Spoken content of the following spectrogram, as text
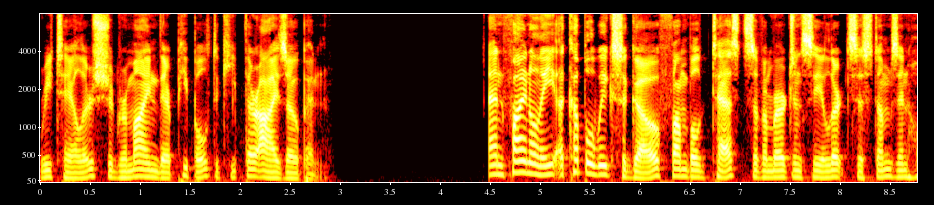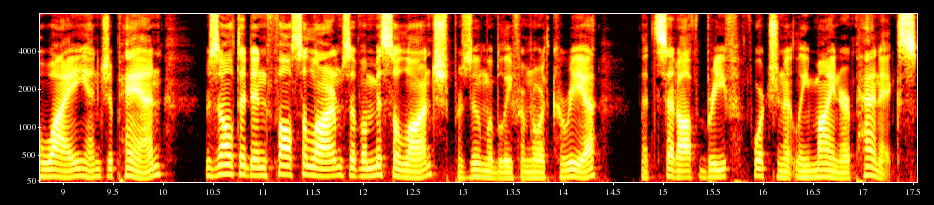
Retailers should remind their people to keep their eyes open. And finally, a couple weeks ago, fumbled tests of emergency alert systems in Hawaii and Japan resulted in false alarms of a missile launch, presumably from North Korea, that set off brief, fortunately minor panics.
